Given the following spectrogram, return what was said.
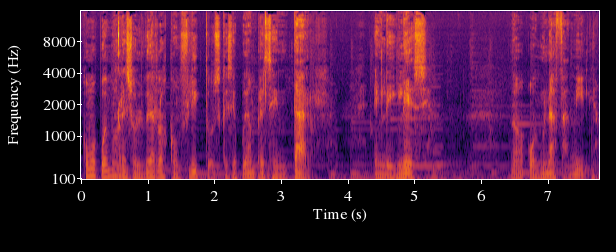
cómo podemos resolver los conflictos que se puedan presentar en la iglesia ¿no? o en una familia.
